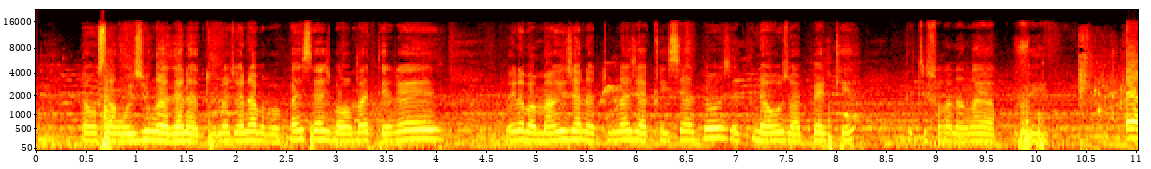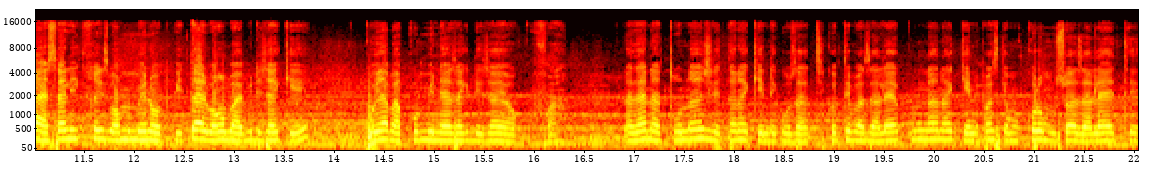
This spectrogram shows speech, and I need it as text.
mm. donc sango ezwi ngai nazali na tournage wana bapapa serge bamama thérèse donc na bamari jean na tournage ya christian dose epuis naozwa appel ke petit frère na ngai akufi eh, asali crise bamomeme na hôpital bango bayebi déjà ke koya bakomi na azalaki déjà ya fa nazali na tournage leta nakende kozala ti kote bazala ye kuna nakende parceke mokolo mosusu azala ye te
